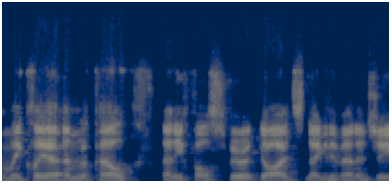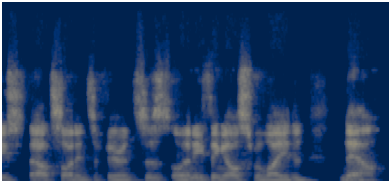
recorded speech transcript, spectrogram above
And we clear and repel any false spirit guides, negative energies, outside interferences, or anything else related now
